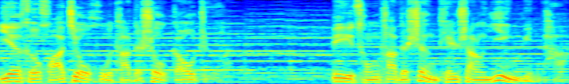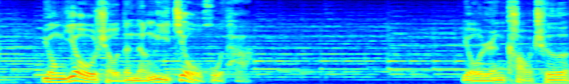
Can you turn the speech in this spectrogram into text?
耶和华救护他的受膏者，必从他的圣天上应允他，用右手的能力救护他。有人靠车，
